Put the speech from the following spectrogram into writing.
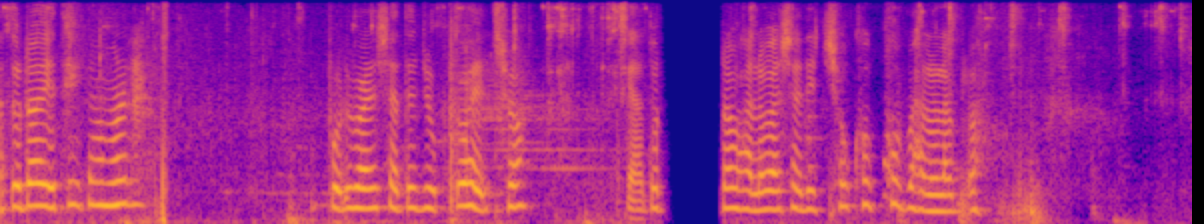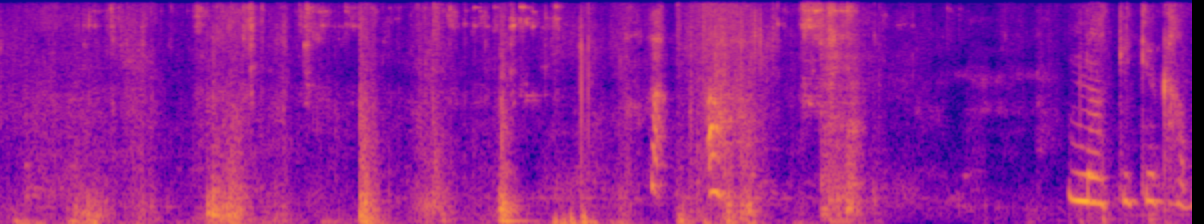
এতটা এ থেকে আমার পরিবারের সাথে যুক্ত হয়েছ। এতটা ভালোবাসা দিচ্ছ, খুব খুব ভালো লাগল। খাব।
